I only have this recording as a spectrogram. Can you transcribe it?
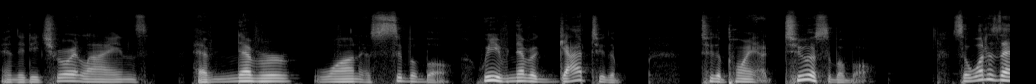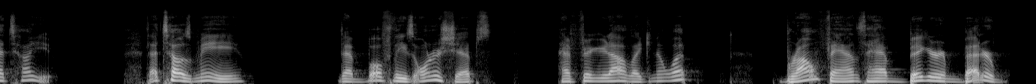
and the Detroit Lions, have never won a Super Bowl. We've never got to the to the point to a Super Bowl. So what does that tell you? That tells me that both of these ownerships have figured out like, you know what? Brown fans have bigger and better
